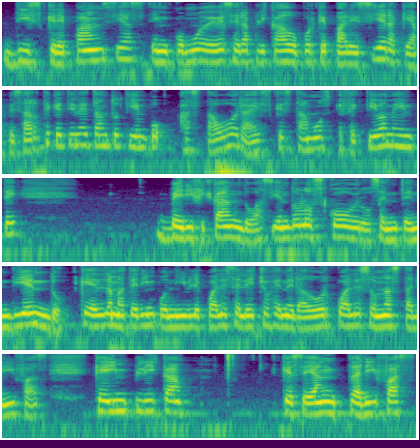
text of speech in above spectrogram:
discrepancias en cómo debe ser aplicado, porque pareciera que a pesar de que tiene tanto tiempo, hasta ahora es que estamos efectivamente verificando, haciendo los cobros, entendiendo qué es la materia imponible, cuál es el hecho generador, cuáles son las tarifas, qué implica que sean tarifas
